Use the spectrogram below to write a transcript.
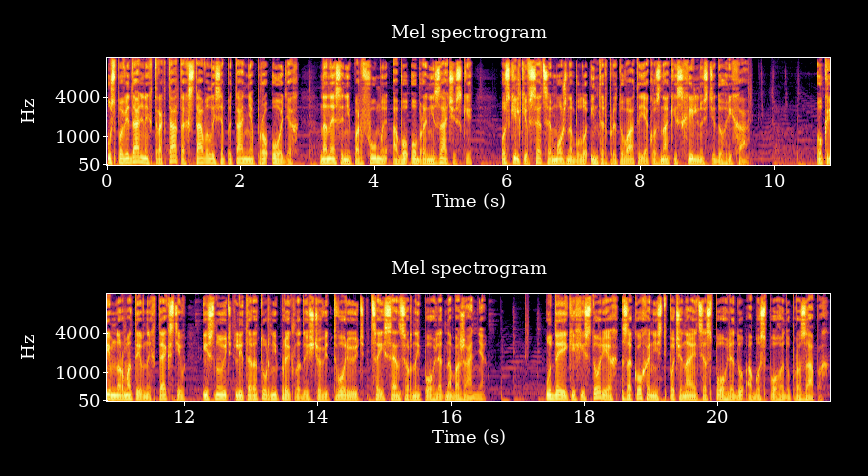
У сповідальних трактатах ставилися питання про одяг, нанесені парфуми або обрані зачіски, оскільки все це можна було інтерпретувати як ознаки схильності до гріха. Окрім нормативних текстів, існують літературні приклади, що відтворюють цей сенсорний погляд на бажання. У деяких історіях закоханість починається з погляду або спогаду про запах.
